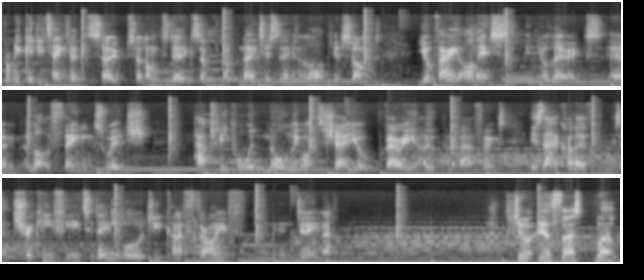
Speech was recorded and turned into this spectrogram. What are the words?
probably good you take it so so long to do it because I've, I've noticed that in a lot of your songs you're very honest in your lyrics um, a lot of things which perhaps people wouldn't normally want to share. You're very open about things. Is that kind of is that tricky for you to do, or do you kind of thrive in, in doing that? You're, you're first well.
